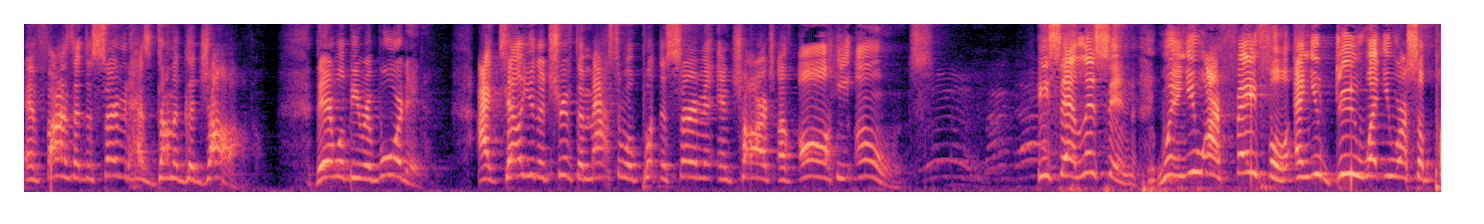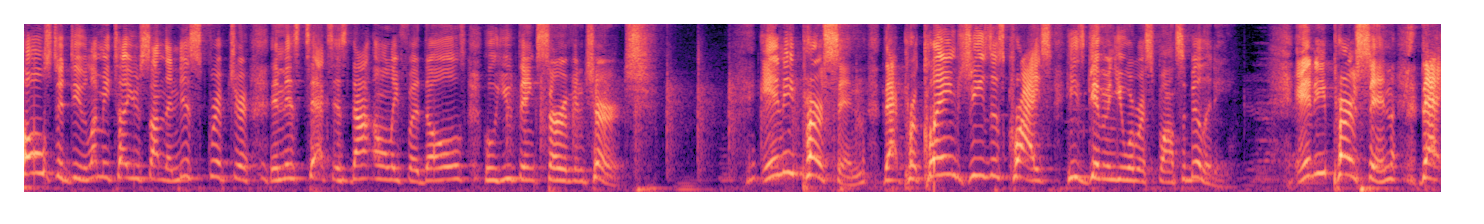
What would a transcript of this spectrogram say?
and finds that the servant has done a good job. There will be rewarded. I tell you the truth, the master will put the servant in charge of all he owns. He said, Listen, when you are faithful and you do what you are supposed to do, let me tell you something. This scripture in this text is not only for those who you think serve in church. Any person that proclaims Jesus Christ, he's giving you a responsibility. Any person that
